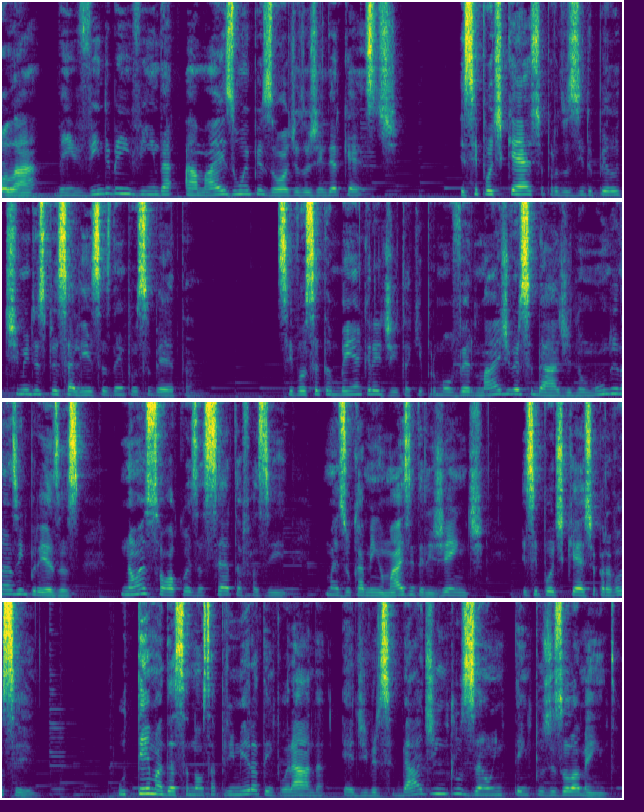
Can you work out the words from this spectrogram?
Olá, bem-vindo e bem-vinda a mais um episódio do Gendercast. Esse podcast é produzido pelo time de especialistas da Impulso Beta. Se você também acredita que promover mais diversidade no mundo e nas empresas não é só a coisa certa a fazer, mas o caminho mais inteligente, esse podcast é para você. O tema dessa nossa primeira temporada é diversidade e inclusão em tempos de isolamento.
